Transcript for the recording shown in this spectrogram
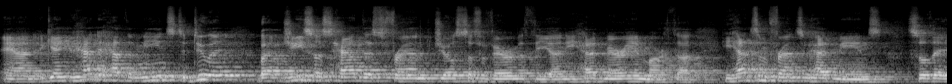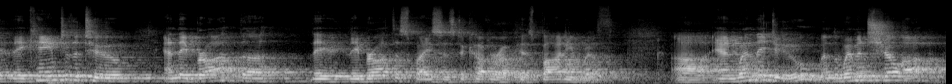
And again, you had to have the means to do it, but Jesus had this friend, Joseph of Arimathea, and he had Mary and Martha. He had some friends who had means, so they, they came to the tomb and they brought the, they, they brought the spices to cover up his body with. Uh, and when they do, when the women show up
